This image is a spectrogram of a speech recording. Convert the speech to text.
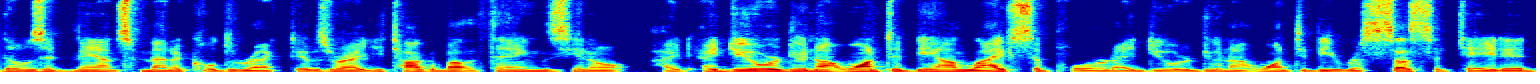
those advanced medical directives, right? You talk about things, you know, I, I do or do not want to be on life support. I do or do not want to be resuscitated.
